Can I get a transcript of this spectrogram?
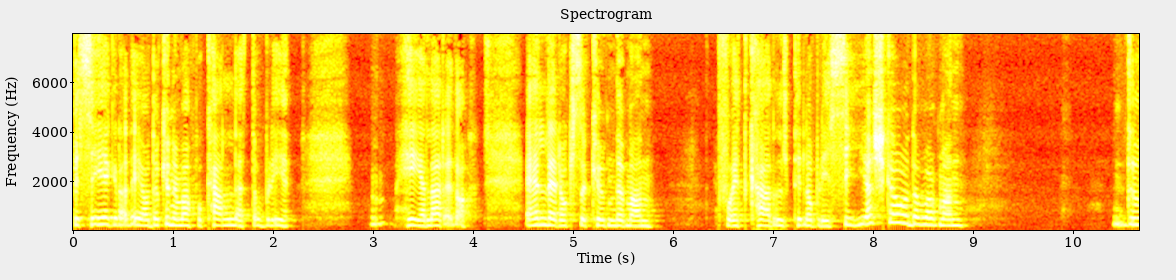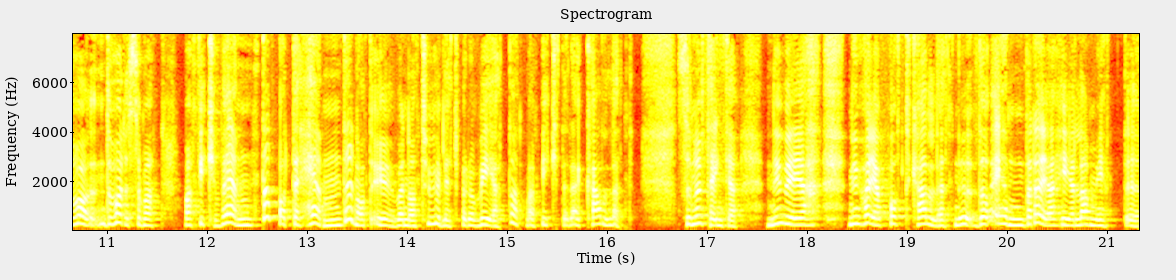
besegra det och då kunde man få kallet att bli helare då. Eller också kunde man få ett kall till att bli sierska och då var man då var, då var det som att man fick vänta på att det hände något övernaturligt för att veta att man fick det där kallet. Så nu tänkte jag, nu, är jag, nu har jag fått kallet, nu, då ändrar jag hela, mitt, eh,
